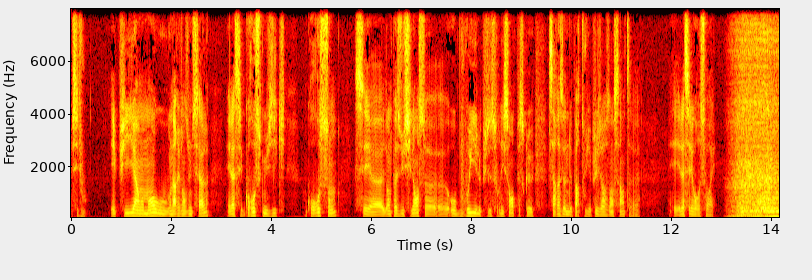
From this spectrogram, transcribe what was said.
c'est tout. Et puis il a un moment où on arrive dans une salle, et là c'est grosse musique, gros son. C'est, euh, on passe du silence euh, au bruit le plus assourdissant parce que ça résonne de partout. Il y a plusieurs enceintes. Et là, c'est les grosses soirées. « 20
